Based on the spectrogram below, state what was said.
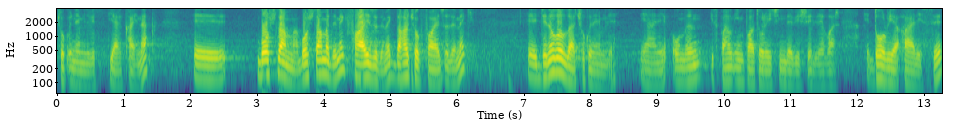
çok önemli bir diğer kaynak. E, borçlanma. Borçlanma demek faiz ödemek, daha çok faiz ödemek. E, Cenevalılar çok önemli. Yani onların İspanyol İmparatoru içinde bir şeyleri var. E, Doria ailesi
